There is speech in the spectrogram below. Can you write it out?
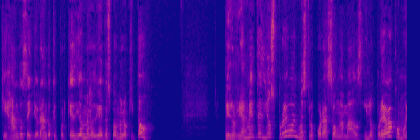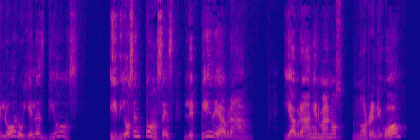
quejándose y llorando que por qué Dios me lo dio y después me lo quitó. Pero realmente Dios prueba nuestro corazón, amados, y lo prueba como el oro, y Él es Dios. Y Dios entonces le pide a Abraham. Y Abraham, hermanos, no renegó,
